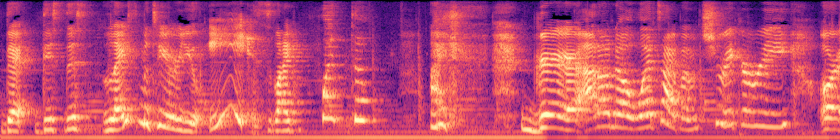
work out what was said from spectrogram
that this this lace material is. Like what the like girl i don't know what type of trickery or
